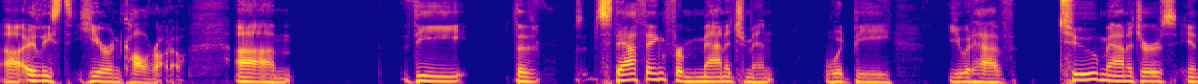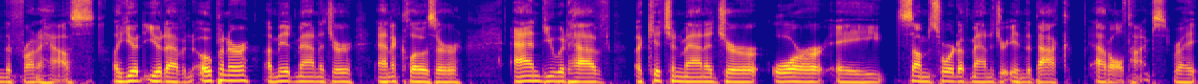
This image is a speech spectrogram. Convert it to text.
Uh, at least here in Colorado, um, the the staffing for management would be you would have two managers in the front of house. Like you'd you'd have an opener, a mid manager, and a closer, and you would have a kitchen manager or a some sort of manager in the back at all times, right?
